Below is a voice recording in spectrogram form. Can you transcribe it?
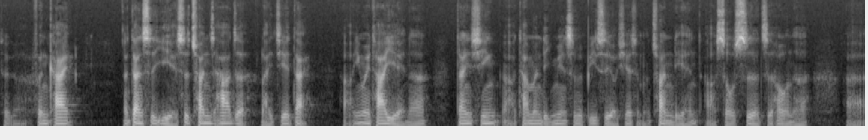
这个分开，那但是也是穿插着来接待啊，因为他也呢。担心啊，他们里面是不是彼此有些什么串联啊？熟识了之后呢，呃，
